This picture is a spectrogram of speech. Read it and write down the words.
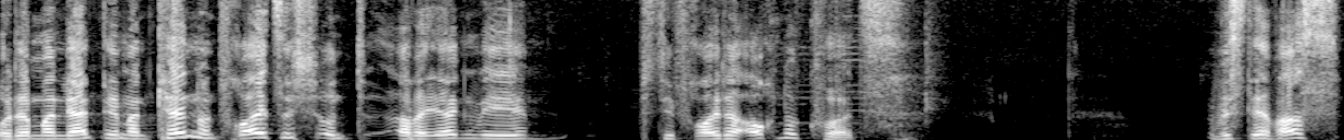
Oder man lernt jemanden kennen und freut sich, und, aber irgendwie ist die Freude auch nur kurz. Wisst ihr was?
